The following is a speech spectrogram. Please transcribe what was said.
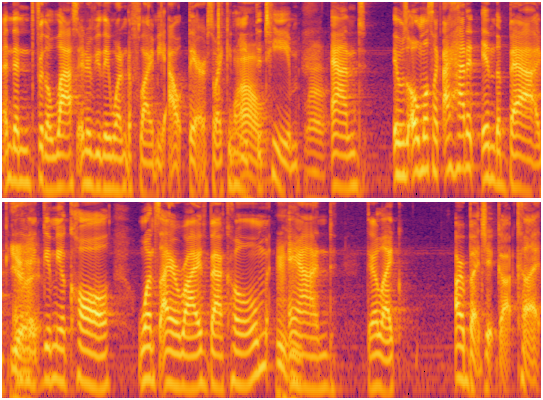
And then for the last interview, they wanted to fly me out there so I could Wow. meet the team. Wow. And it was almost like I had it in the bag. Yeah. And they give me a call once I arrived back home, Mm-hmm. and they're like, "Our budget got cut,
